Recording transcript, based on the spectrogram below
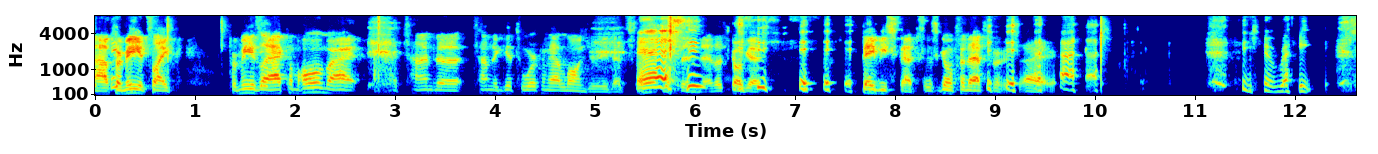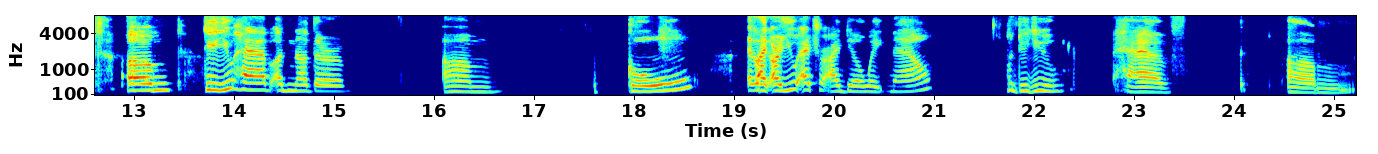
uh, for me, it's like for me, it's like I come home, I time to time to get to work on that laundry. That's, that's in there. Let's go get baby steps. Let's go for that first. All right. You're right. Um, do you have another um goal? Like, are you at your ideal weight now? Or do you have um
